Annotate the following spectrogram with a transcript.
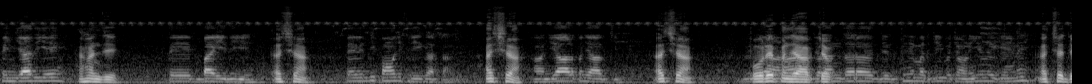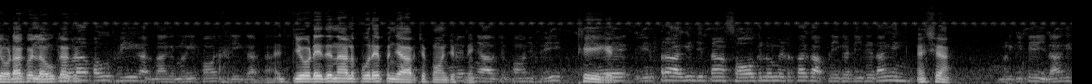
56 ਦੀ ਏ ਹਾਂਜੀ। ਤੇ 22 ਦੀ ਏ। ਅੱਛਾ। ਤੇ ਵੀਰ ਜੀ ਪਹੁੰਚ ਫ੍ਰੀ ਕਰ ਦਾਂਗੇ। ਅੱਛਾ। ਹਾਂਜੀ ਆਲ ਪੰਜਾਬ ਚ ਹੀ। ਅੱਛਾ। ਪੂਰੇ ਪੰਜਾਬ ਚ ਜਲੰਧਰ ਜਿੱਥੇ ਮਰਜ਼ੀ ਪਹੁੰਚਾਉਣੀ ਹੋਵੇ ਕਿਸੇ ਨੇ। ਅੱਛਾ ਜੋੜਾ ਕੋਈ ਲਊਗਾ ਜੋੜਾ ਪਾਊ ਫ੍ਰੀ ਕਰ ਦਾਂਗੇ ਮਤਲਬ ਕਿ ਪਹੁੰਚ ਫ੍ਰੀ ਕਰ ਦਾਂਗੇ। ਜੋੜੇ ਦੇ ਨਾਲ ਪੂਰੇ ਪੰਜਾਬ ਚ ਪਹੁੰਚ ਫਰੀ ਪੰਜਾਬ ਚ ਪਹੁੰਚ ਫ੍ਰੀ ਠੀਕ ਹੈ। ਤੇ ਵੀਰ ਭਰਾ ਕੀ ਜਿੱਦਾਂ 100 ਕਿਲੋਮੀਟਰ ਤੱਕ ਆਪਣੀ ਗੱਡੀ ਦੇ ਦਾਂਗੇ ਅੱਛਾ। ਮਤਲਬ ਕਿ ਭੇਜ ਦਾਂਗੇ।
